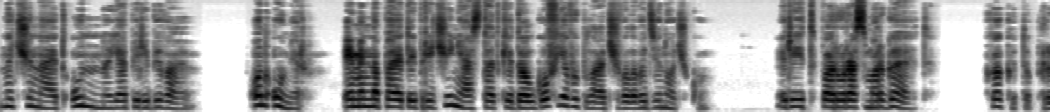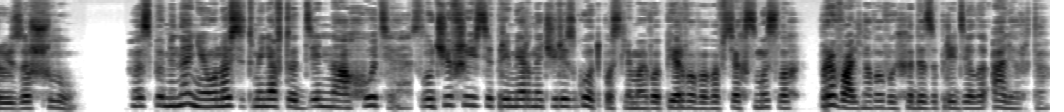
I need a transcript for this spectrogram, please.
Начинает он, но я перебиваю. Он умер. Именно по этой причине остатки долгов я выплачивала в одиночку. Рид пару раз моргает. Как это произошло? Воспоминания уносят меня в тот день на охоте, случившееся примерно через год после моего первого во всех смыслах провального выхода за пределы Алерта.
